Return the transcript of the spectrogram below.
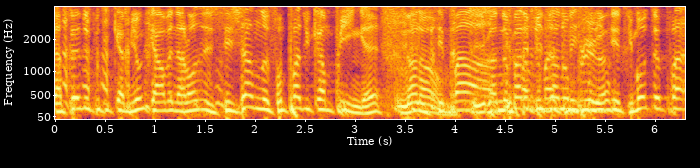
T'as plein de petits camions qui ramènent. Alors, ces gens ne font pas du camping, hein. Non, non. C'est pas, Ils vendent pas les vraiment pizzas non plus, hein. Tu montes pas.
